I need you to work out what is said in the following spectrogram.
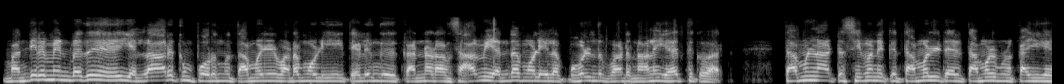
மந்திரம் என்பது எல்லாருக்கும் பொருந்தும். தமிழ் வடமொழி தெலுங்கு கன்னடம் சாமி எந்த மொழியில புகழ்ந்து பாடினாலும் ஏத்துக்குவார். தமிழ்நாட்டு சிவனுக்கு தமிழ் தெ- தமிழ் கை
